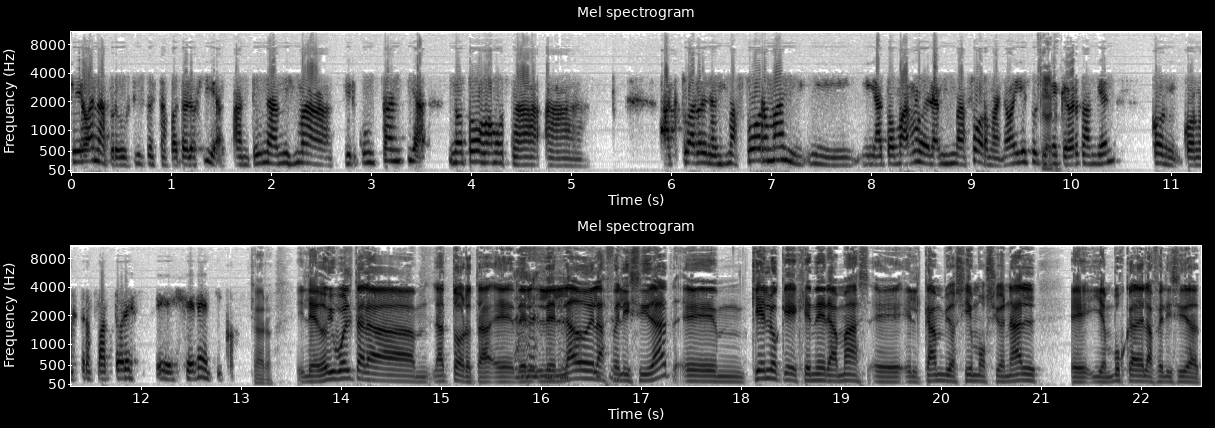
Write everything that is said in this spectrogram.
llevan a producirse estas patologías. Ante una misma circunstancia, no todos vamos a, actuar de la misma forma ni, a tomarlo de la misma forma, ¿no? Y eso tiene que ver también con, nuestros factores eh, genéticos. Claro. Y le doy vuelta la, la torta. Eh, del, lado de la felicidad, eh, ¿qué es lo que genera más el cambio así emocional y en busca de la felicidad?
